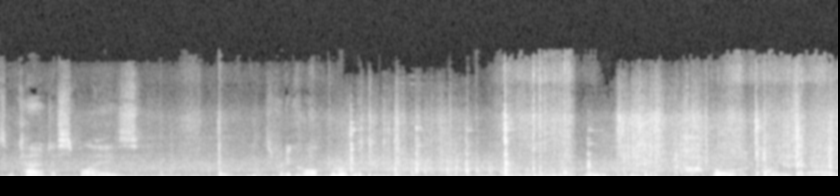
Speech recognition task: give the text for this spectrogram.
Some kind of displays. It's pretty cool. Ooh, tons of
